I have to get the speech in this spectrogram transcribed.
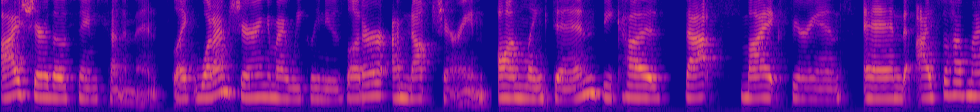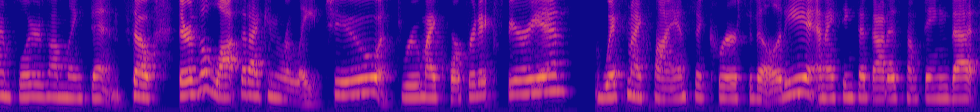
I share those same sentiments. Like what I'm sharing in my weekly newsletter, I'm not sharing on LinkedIn because that's my experience. And I still have my employers on LinkedIn. So there's a lot that I can relate to through my corporate experience with my clients at career civility. And i think that that is something that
